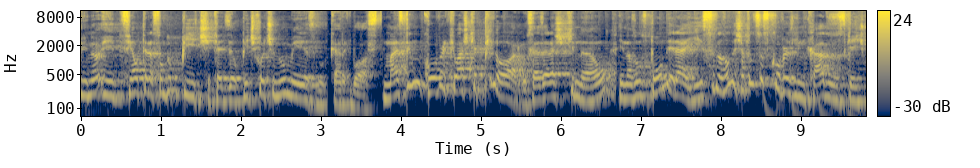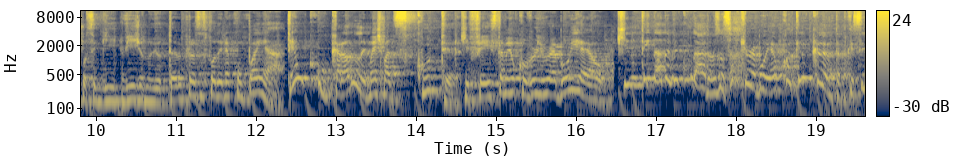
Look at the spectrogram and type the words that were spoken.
e, e sem alteração do pitch. Quer dizer, o pitch continua o mesmo. Cara, que bosta. Mas tem um cover que eu acho que é pior. O César acha que não. E nós vamos ponderar isso. Nós vamos deixar todos os covers linkados, os que a gente conseguir vídeo no YouTube, pra vocês poderem acompanhar. Tem um, um canal da Alemanha chamado Scooter, que fez também o cover de Rebel Yell, que não tem nada a ver com nada. Mas você sabe que o Rebel Yell, qual que ele canta? Porque se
